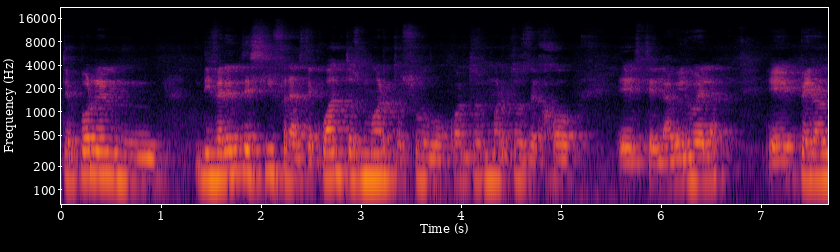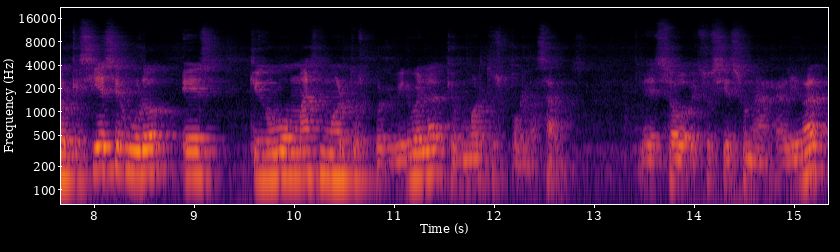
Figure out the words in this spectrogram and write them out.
te ponen diferentes cifras de cuántos muertos hubo, cuántos muertos dejó este, la viruela, eh, pero lo que sí es seguro es que hubo más muertos por viruela que muertos por las armas. Eso, eso sí es una realidad,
